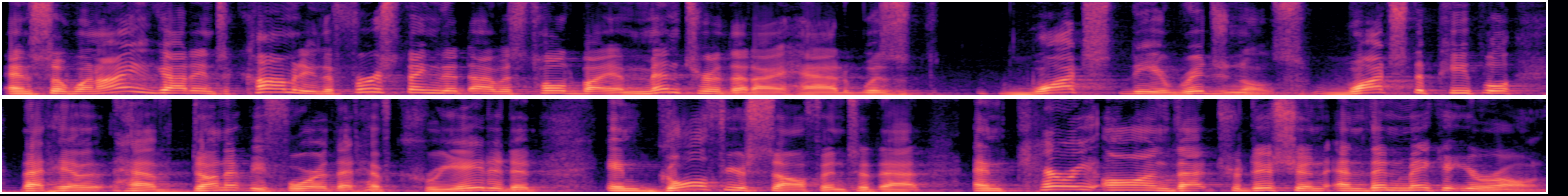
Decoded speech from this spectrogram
And so when I got into comedy, the first thing that I was told by a mentor that I had was watch the originals. Watch the people that have, have done it before, that have created it. Engulf yourself into that and carry on that tradition and then make it your own.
